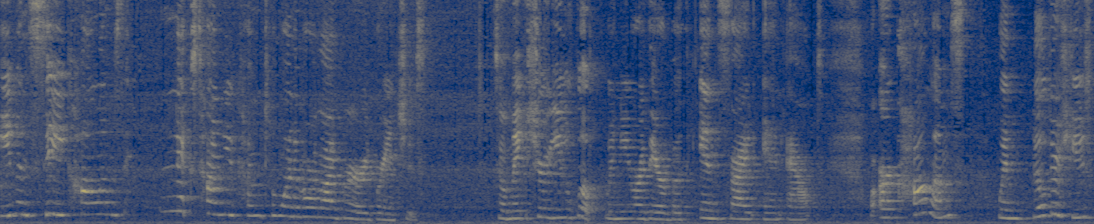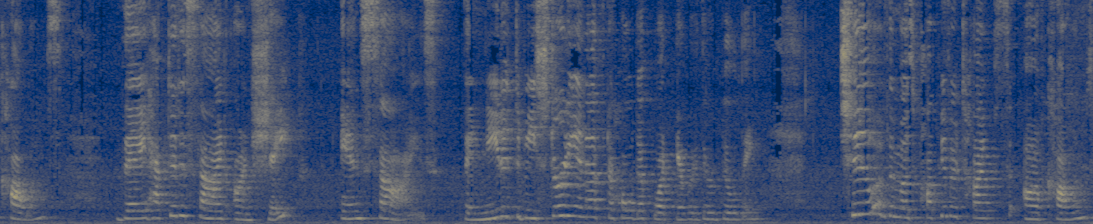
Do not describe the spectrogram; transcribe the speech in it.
even see columns next time you come to one of our library branches. So make sure you look when you are there both inside and out. Our columns, when builders use columns, they have to decide on shape and size. They need it to be sturdy enough to hold up whatever they're building. Two of the most popular types of columns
